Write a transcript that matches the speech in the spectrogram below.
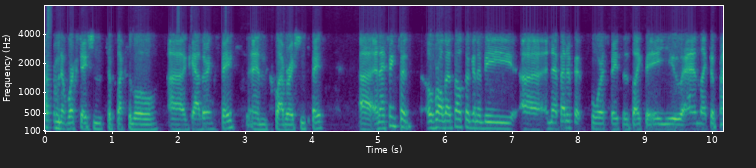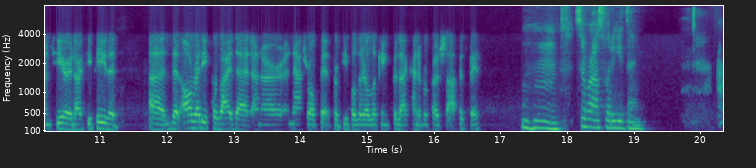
permanent workstations to flexible uh, gathering space and collaboration space. Uh, and I think that overall that's also going to be uh, a net benefit for spaces like the AU and like the Frontier at RTP that uh, that already provide that and are a natural fit for people that are looking for that kind of approach to office space. Mm-hmm. So, Roz, what do you think? I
